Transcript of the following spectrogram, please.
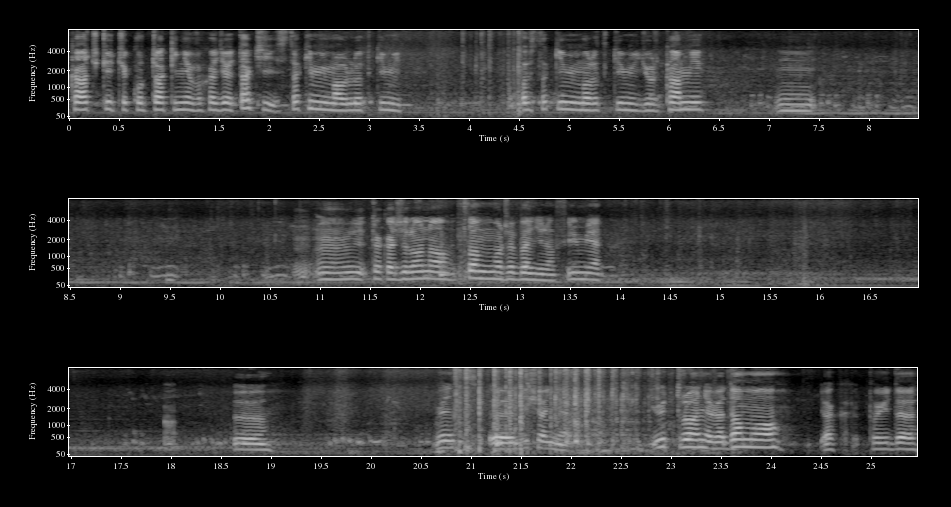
kaczki czy kurczaki nie wychodziły taki, z takimi malutkimi z takimi malutkimi dziurkami. Mm, mm, taka zielona, tam może będzie na filmie. Więc y, dzisiaj nie. Jutro nie wiadomo. Jak pójdę,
